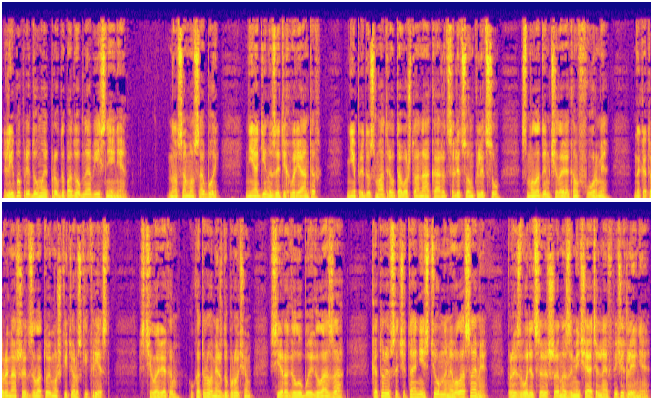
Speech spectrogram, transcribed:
либо придумает правдоподобное объяснение. Но, само собой, ни один из этих вариантов не предусматривал того, что она окажется лицом к лицу с молодым человеком в форме, на которой нашит золотой мушкетерский крест, с человеком, у которого, между прочим, серо-голубые глаза, которые в сочетании с темными волосами производят совершенно замечательное впечатление.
